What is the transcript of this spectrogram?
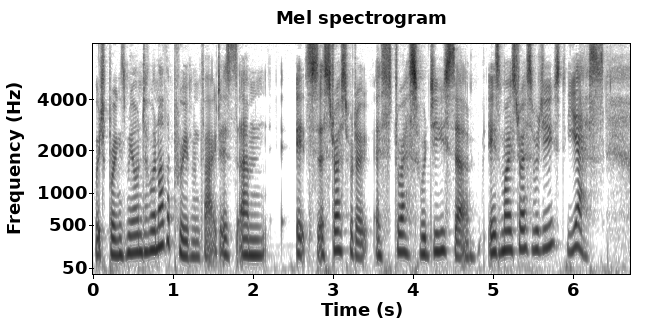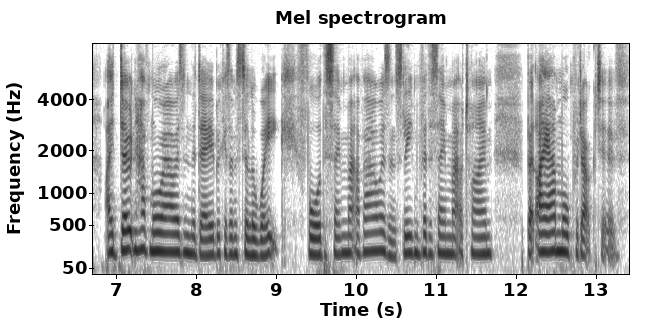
Which brings me on to another proven fact is um, it's a stress redu- a stress reducer. Is my stress reduced? Yes. I don't have more hours in the day because I'm still awake for the same amount of hours and sleeping for the same amount of time, but I am more productive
